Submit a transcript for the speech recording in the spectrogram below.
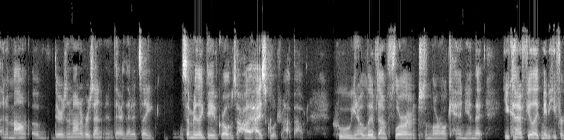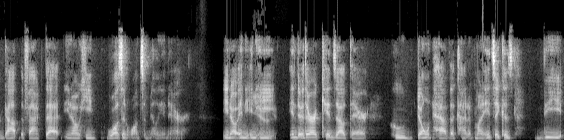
an amount of there's an amount of resentment there that it's like somebody like Dave Grohl who's a high high school dropout who you know lived on floors in Laurel Canyon that you kind of feel like maybe he forgot the fact that you know he wasn't once a millionaire you know and, and yeah. he and there there are kids out there who don't have that kind of money it's like because the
